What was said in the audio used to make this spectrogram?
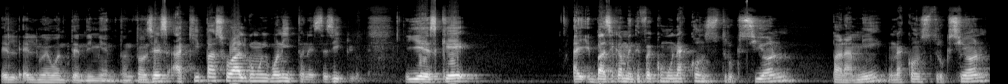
el, el nuevo entendimiento. Entonces aquí pasó algo muy bonito en este ciclo, y es que básicamente fue como una construcción para mí, una construcción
